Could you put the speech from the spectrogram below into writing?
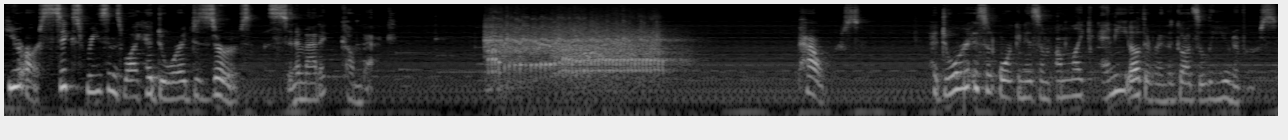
here are six reasons why Hedorah deserves a cinematic comeback. Powers Hedorah is an organism unlike any other in the Godzilla universe.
